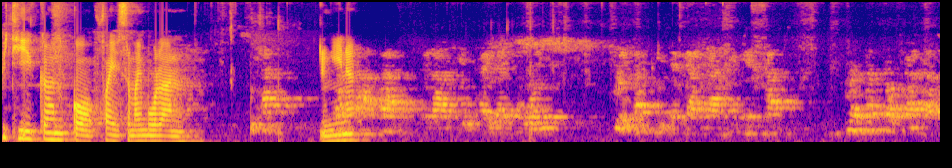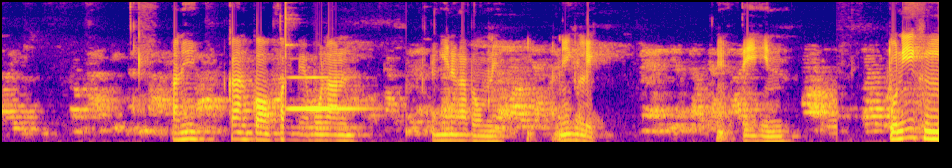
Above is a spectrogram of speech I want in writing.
วิธีการก่อไฟสมัยโบราณ อย่างนี้นะอันนี้การก่อไฟแบบโบราณอย่างนี้นะครับผมนี่อันนี้คือเหล็กเนี่ยตีหิน ตัวนี้คือ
